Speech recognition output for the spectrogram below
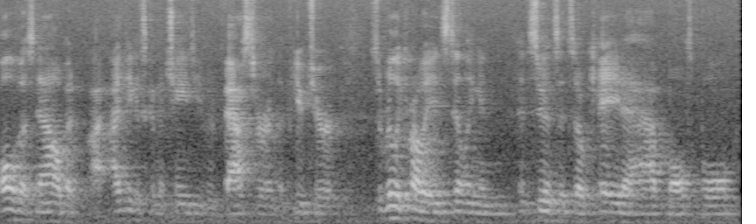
all of us now, but I, I think it's going to change even faster in the future. So really probably instilling in, in students it's okay to have multiple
